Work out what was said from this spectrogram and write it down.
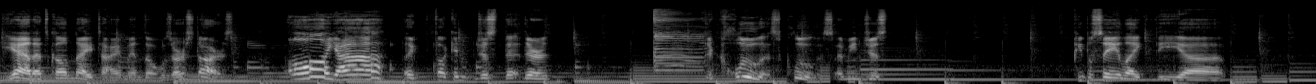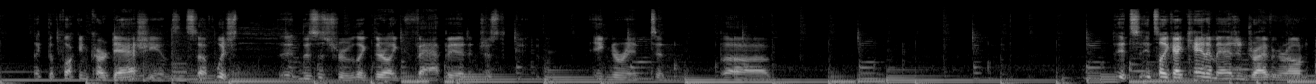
Yeah, that's called nighttime and those are stars. Oh yeah. Like fucking just they're they're clueless, clueless. I mean just people say like the uh like the fucking Kardashians and stuff, which this is true. Like they're like vapid and just ignorant and uh, it's it's like I can't imagine driving around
